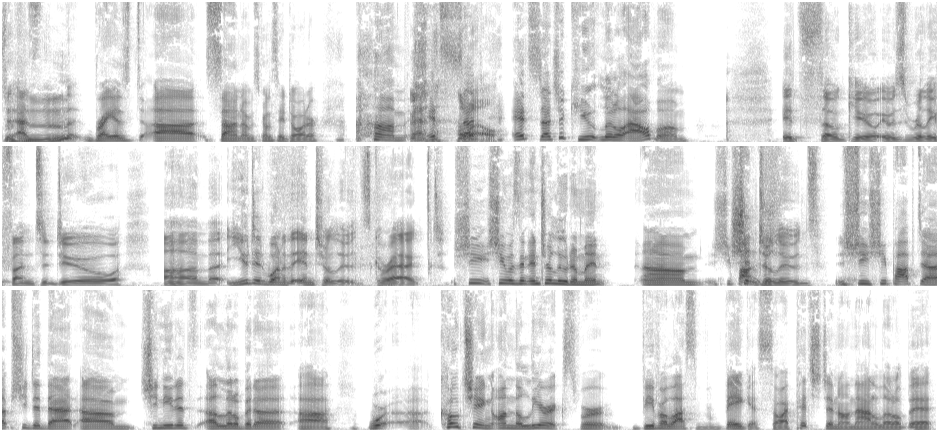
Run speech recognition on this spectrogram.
to, Mhm. as Brea's uh, son. I was going to say daughter. Um, it's such, Well. it's such a cute little album. It's so cute. It was really fun to do. Um, you did one of the interludes, correct? She she was an interludement. Um, she pop- Interludes. she she popped up she did that um she needed a little bit of uh, wor- uh coaching on the lyrics for viva las vegas so i pitched in on that a little bit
